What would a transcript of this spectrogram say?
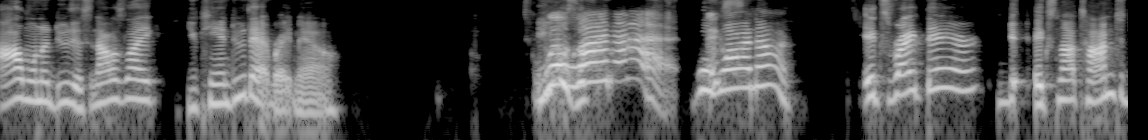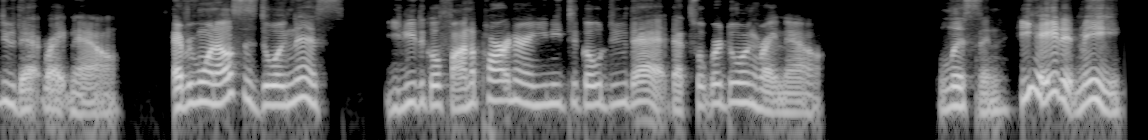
I want to do this. And I was like, You can't do that right now. He well, why not? Well, why not? It's right there. It's not time to do that right now. Everyone else is doing this. You need to go find a partner and you need to go do that. That's what we're doing right now. Listen, he hated me,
